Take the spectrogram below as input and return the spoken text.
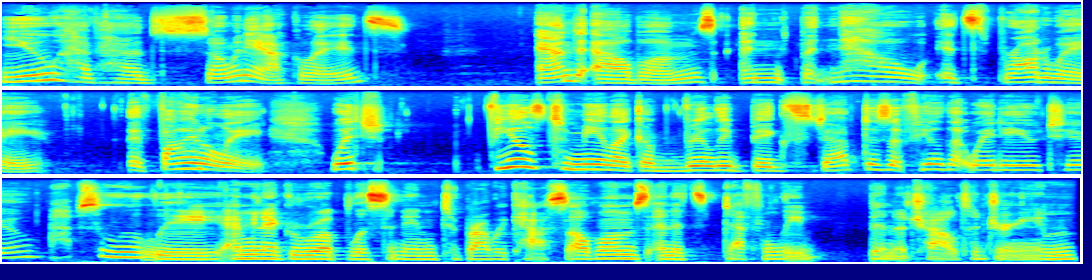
You have had so many accolades and albums, and but now it's Broadway, uh, finally, which feels to me like a really big step. Does it feel that way to you too? Absolutely. I mean, I grew up listening to Broadway cast albums, and it's definitely been a childhood dream.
